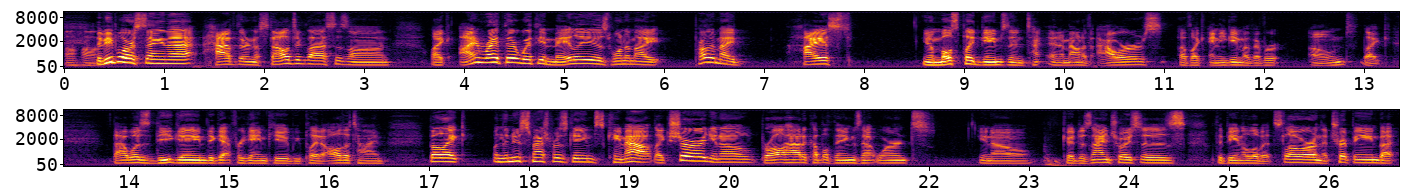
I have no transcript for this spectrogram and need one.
uh-huh. the people who are saying that have their nostalgia glasses on. Like I'm right there with you. Melee is one of my probably my highest, you know, most played games in ti an amount of hours of like any game I've ever owned. Like that was the game to get for GameCube. We played it all the time. But like when the new Smash Bros. games came out, like sure, you know, Brawl had a couple things that weren't, you know, good design choices, with it being a little bit slower and the tripping, but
